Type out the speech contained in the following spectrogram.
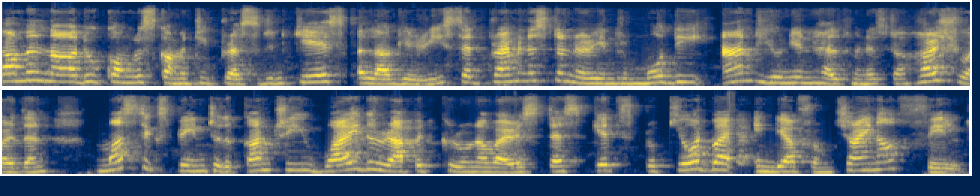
Tamil Nadu Congress Committee President K.S. Alagiri said Prime Minister Narendra Modi and Union Health Minister Harshvardhan must explain to the country why the rapid coronavirus test kits procured by India from China failed.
